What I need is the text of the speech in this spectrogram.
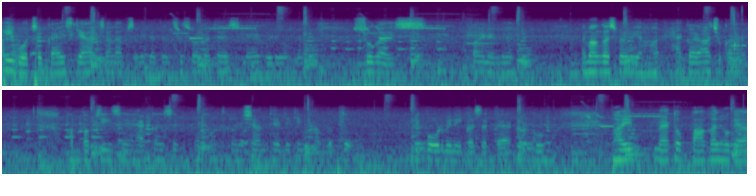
हे व्हाट्सअप गाइस क्या हाल चाल आप सभी का दिल से स्वागत है इस नए वीडियो में। सो गाइस फाइनली अमंग में भी हैकर आ चुका है। हम पबजी से हैकर से बहुत परेशान थे, लेकिन हम तो रिपोर्ट भी नहीं कर सकते हैकर को। भाई, मैं तो पागल हो गया।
